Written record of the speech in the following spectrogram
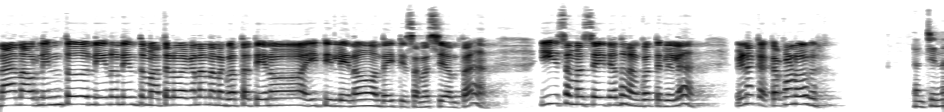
ನಾನು ಅವ್ರು ನಿಂತು ನೀನು ನಿಂತು ಮಾತಾಡುವಾಗನ ನನಗೆ ಗೊತ್ತಾತು ಏನೋ ಐತಿ ಇಲ್ಲೇನೋ ಒಂದು ಐತಿ ಸಮಸ್ಯೆ ಅಂತ. ಈ ಸಮಸ್ಯೆ ಐತೆ ಅಂತ ನನಗೆ ಗೊತ್ತಿರಲಿಲ್ಲ. ವೀಣಕ್ಕ ಕರ್ಕೊಂಡು ಹೋಗು. ನನ್ನ ಚಿನ್ನ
